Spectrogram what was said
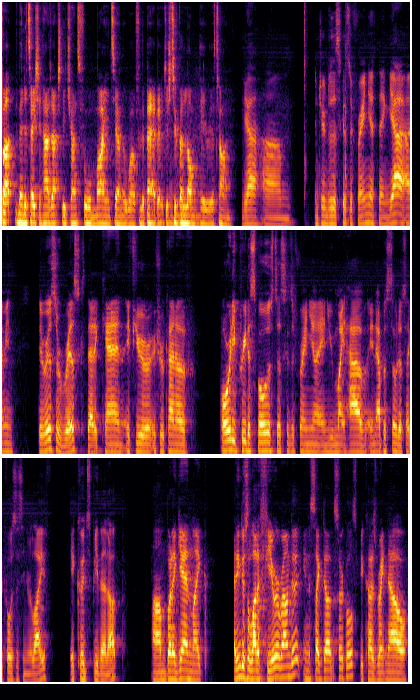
but meditation has actually transformed my internal world for the better, but it just took a long mm-hmm. period of time. Yeah. Um, in terms of the schizophrenia thing, yeah, I mean, there is a risk that it can if you're if you're kind of already predisposed to schizophrenia and you might have an episode of psychosis in your life it could speed that up. Um, but again like i think there's a lot of fear around it in the psychedelic circles because right now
